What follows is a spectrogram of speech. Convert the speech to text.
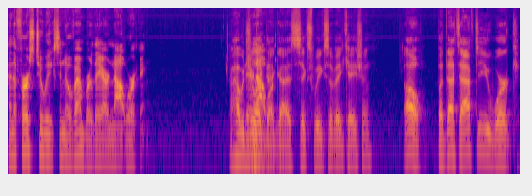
and the first two weeks in November, they are not working. How would you like that, working. guys? Six weeks of vacation? Oh, but that's after you work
